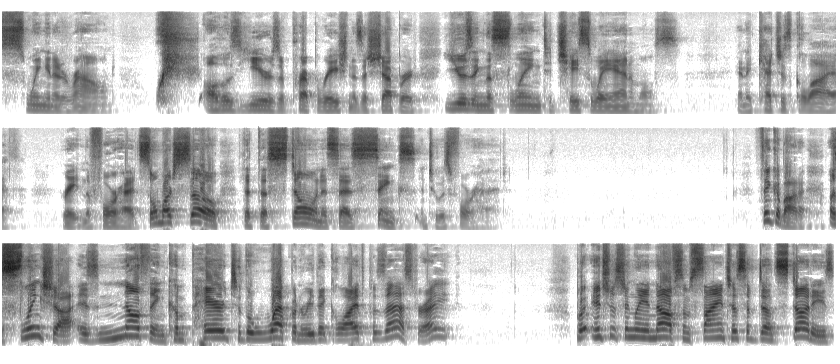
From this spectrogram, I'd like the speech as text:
swinging it around. Whoosh, all those years of preparation as a shepherd, using the sling to chase away animals. And it catches Goliath right in the forehead. So much so that the stone, it says, sinks into his forehead. Think about it. A slingshot is nothing compared to the weaponry that Goliath possessed, right? But interestingly enough, some scientists have done studies.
